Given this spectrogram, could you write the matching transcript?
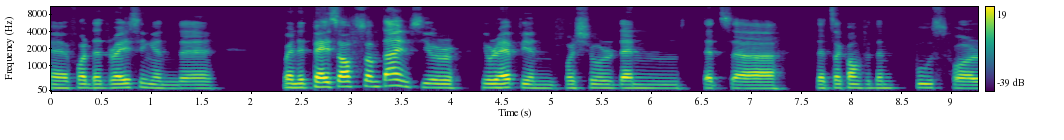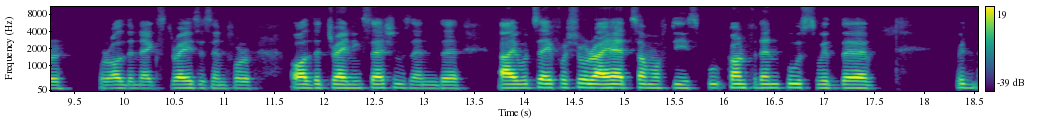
uh, for that racing. And uh, when it pays off sometimes you're you're happy. And for sure then that's a that's a confident boost for for all the next races and for all the training sessions. And uh, i would say for sure i had some of these confident boosts with the with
